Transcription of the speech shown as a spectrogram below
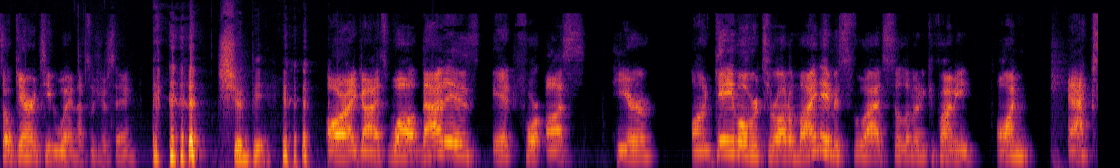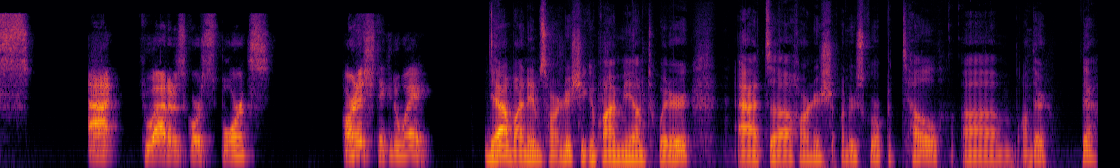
So guaranteed win. That's what you're saying. Should be. All right, guys. Well, that is it for us here on Game Over Toronto. My name is Fouad Suleiman. You can find me on X at Fouad underscore sports. Harnish, take it away. Yeah, my name's Harnish. You can find me on Twitter at uh, Harnish underscore Patel. Um, on there. Yeah.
